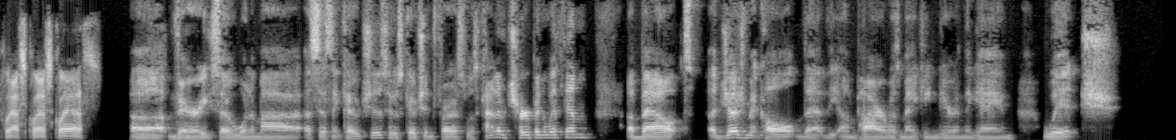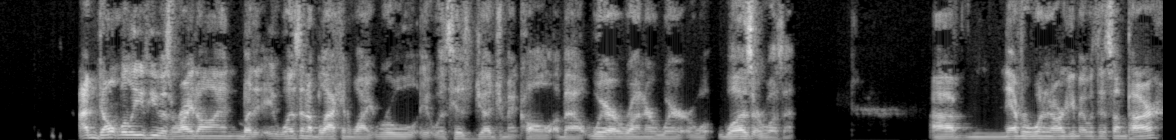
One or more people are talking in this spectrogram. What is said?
Class, class, class. Uh, very. So one of my assistant coaches who was coaching first was kind of chirping with him about a judgment call that the umpire was making during the game, which I don't believe he was right on, but it wasn't a black and white rule. It was his judgment call about where a runner where or was or wasn't. I've never won an argument with this umpire.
